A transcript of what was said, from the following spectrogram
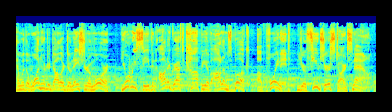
And with a $100 donation or more, you'll receive an autographed copy of Autumn's book, Appointed Your Future Starts Now.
